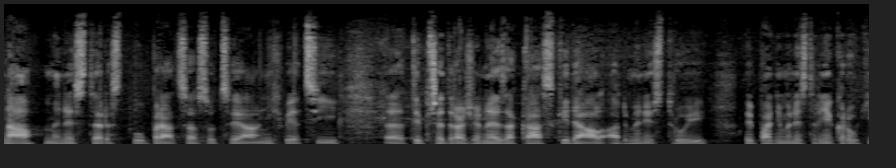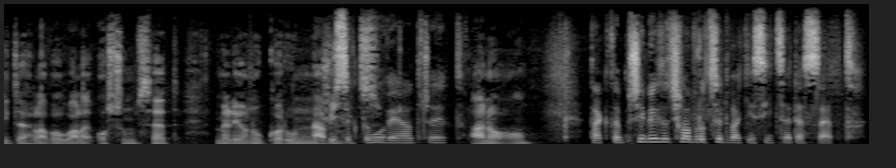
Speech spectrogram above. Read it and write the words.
na ministerstvu práce a sociálních věcí eh, ty předražené zakázky dál administrují. Vy, paní ministrně, kroutíte hlavou, ale 800 milionů korun navíc. Můžu se k tomu vyjádřit? Ano. Tak ten příběh začal v roce 2010.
